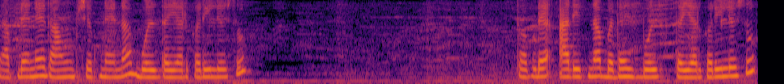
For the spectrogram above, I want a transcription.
આપણે એને રાઉન્ડ શેપને એના બોલ તૈયાર કરી લઈશું તો આપણે આ રીતના બધા બોલ્સ તૈયાર કરી લઈશું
